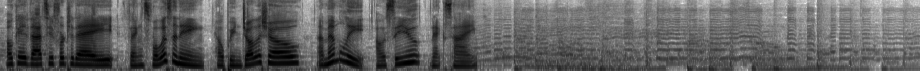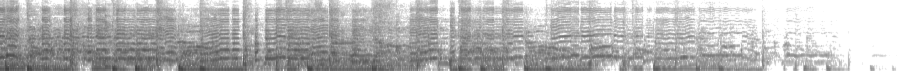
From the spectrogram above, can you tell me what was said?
Okay, that's it for today. Thanks for listening. Hope you enjoy the show. I'm Emily. I'll see you next time.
